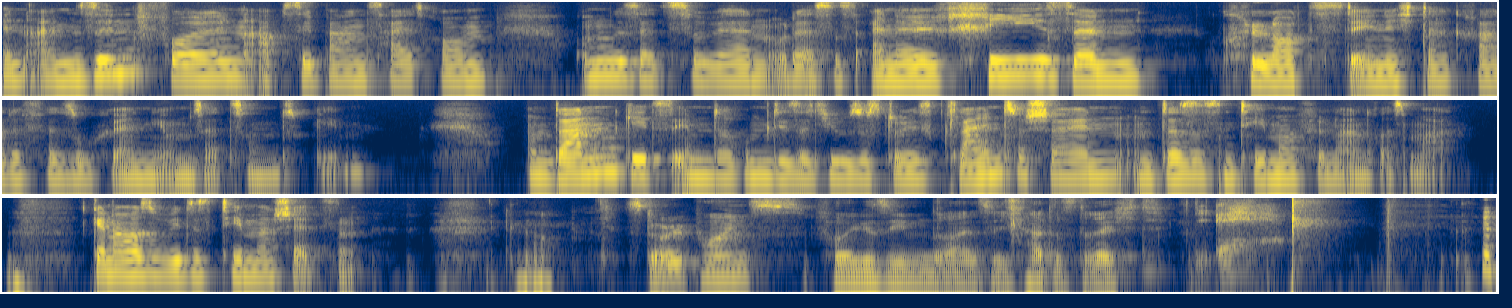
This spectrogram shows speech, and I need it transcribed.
in einem sinnvollen, absehbaren Zeitraum umgesetzt zu werden? Oder ist es eine riesen Klotz, den ich da gerade versuche in die Umsetzung zu geben? Und dann geht es eben darum, diese User Stories klein zu scheinen und das ist ein Thema für ein anderes Mal. Genauso wie das Thema Schätzen. Genau. Story Points, Folge 37. Hattest recht. Yeah.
